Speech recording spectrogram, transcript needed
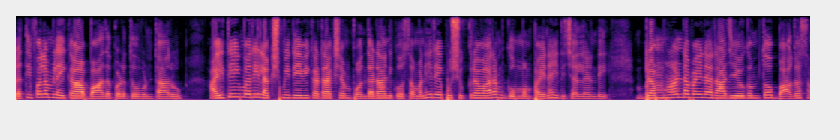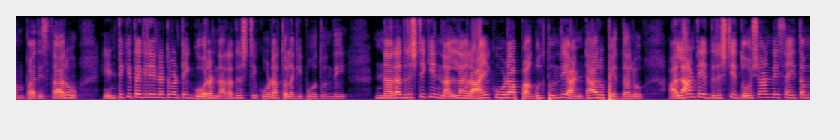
ప్రతిఫలం లేక బాధపడుతూ ఉంటారు. అయితే మరి లక్ష్మీదేవి కటాక్షం పొందడాని కోసమని రేపు శుక్రవారం గుమ్మం పైన ఇది చల్లండి. బ్రహ్మాండమైన రాజయోగంతో బాగా సంపాదిస్తారు. ఇంటికి తగిలినటువంటి ఘోర నరదృష్టి కూడా తొలగిపోతుంది. నరదృష్టికి నల్ల రాయి కూడా పగులుతుంది అంటారు పెద్దలు. అలాంటి దృష్టి దోషాన్ని సైతం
